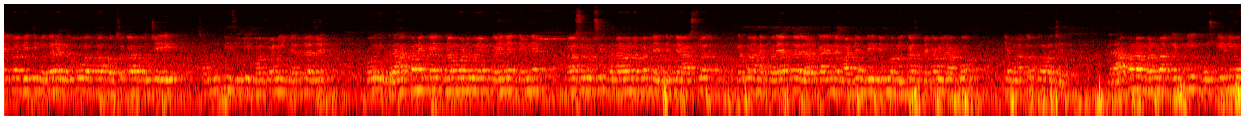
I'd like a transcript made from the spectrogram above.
અથવા બેથી વધારે લોકો અથવા પક્ષકારો વચ્ચે એક સમજૂતી સુધી પહોંચવાની ચર્ચા છે. કોઈ ગ્રાહકોને કંઈક ન મળ્યું એમ કહીને તેમને અસુરક્ષિત બનાવવાના બદલે તેમને આશ્વસ્ત કરવા અને પર્યાપ્ત જાણકારીના માધ્યમથી તેમનો વિકાસ ટકાવી રાખવો એ મહત્વપૂર્ણ છે. ગ્રાહકોના મનમાં કેટલીક મુશ્કેલીઓ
